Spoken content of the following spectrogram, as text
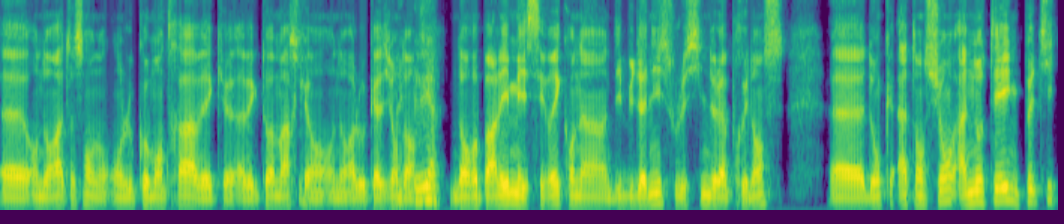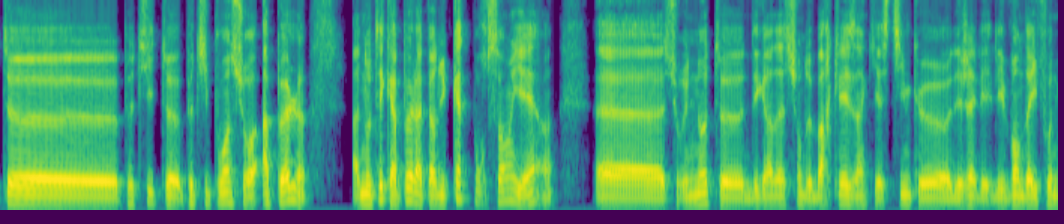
On aura, de toute façon, on, on le commentera avec, avec toi, Marc. On, on aura l'occasion d'en reparler. Mais c'est vrai qu'on a un début d'année sous le signe de la prudence. Euh, donc, attention. À noter une petite, euh, petite, euh, petit point sur Apple. À noter qu'Apple a perdu 4% hier sur une note dégradation de Barclays hein, qui estime que déjà les, ventes d'iPhone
